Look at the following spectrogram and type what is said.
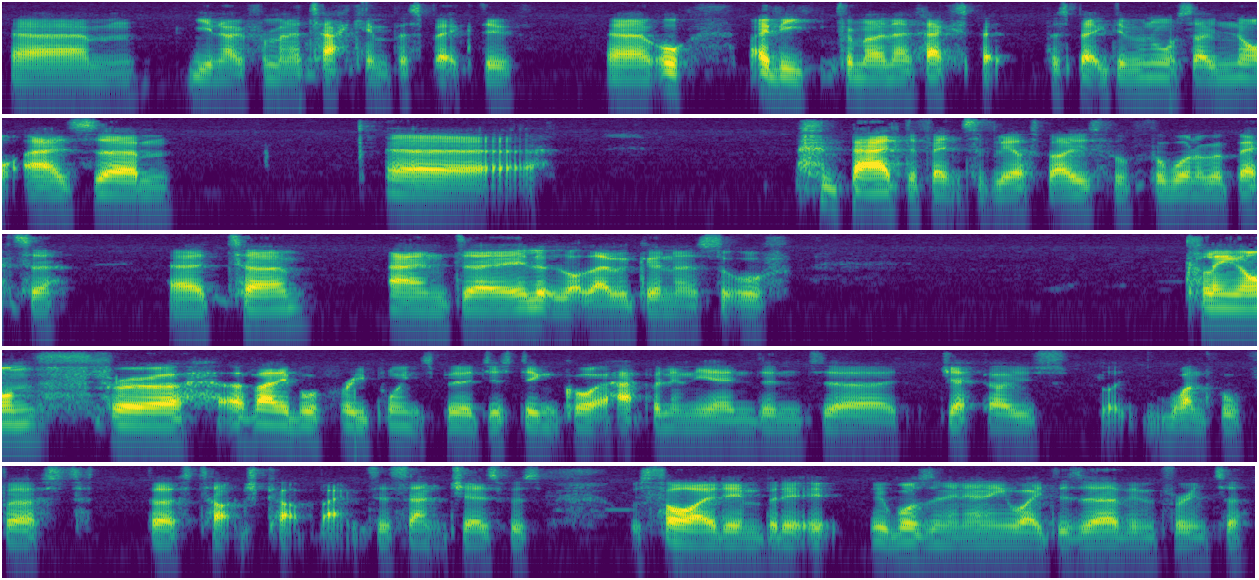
um, you know, from an attacking perspective, uh, or maybe from an attack perspective, and also not as um, uh, bad defensively, I suppose, for, for want of a better uh, term. And uh, it looked like they were going to sort of cling on for a, a, valuable three points, but it just didn't quite happen in the end. And uh, like, wonderful first first touch cut back to Sanchez was was fired in, but it, it wasn't in any way deserving for Inter.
